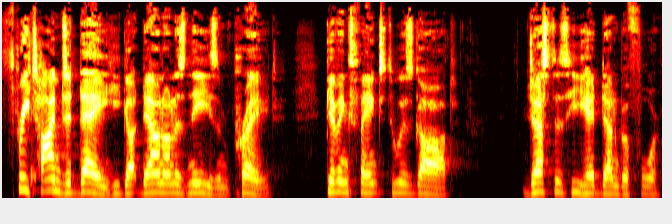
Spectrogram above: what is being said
Three times a day, he got down on his knees and prayed, giving thanks to his God, just as he had done before.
